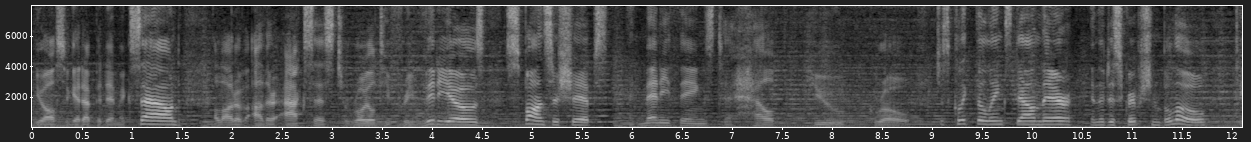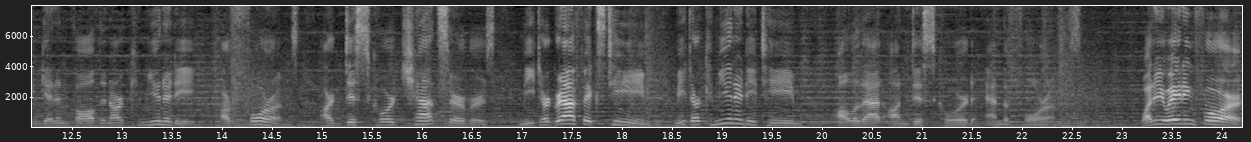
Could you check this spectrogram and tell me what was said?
you also get Epidemic Sound, a lot of other access to royalty-free videos, sponsorships, and many things to help you grow. Just click the links down there in the description below to get involved in our community, our forums, our Discord chat servers, meet our graphics team, meet our community team, all of that on Discord and the forums. What are you waiting for?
